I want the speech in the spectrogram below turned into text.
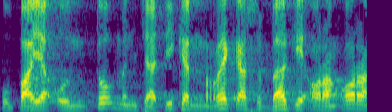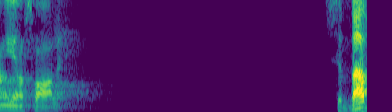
upaya untuk menjadikan mereka sebagai orang-orang yang saleh. Sebab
